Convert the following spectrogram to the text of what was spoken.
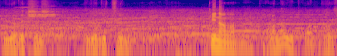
পুজো দেখছেন পুজো দিচ্ছেন। কি নাম আপনার? আমার নাম উৎপল ঘোষ।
